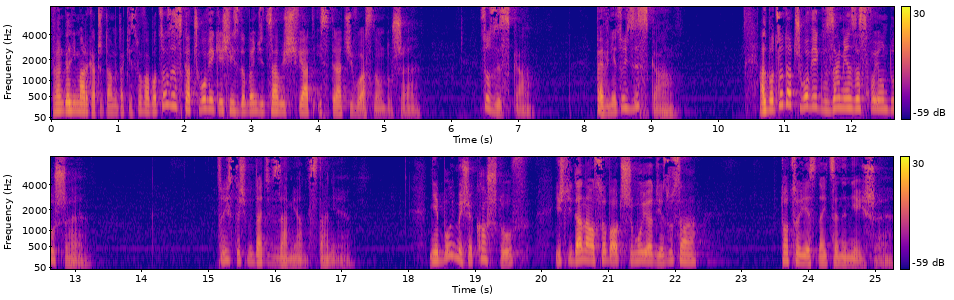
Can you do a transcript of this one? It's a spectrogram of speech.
W Ewangelii Marka czytamy takie słowa, bo co zyska człowiek, jeśli zdobędzie cały świat i straci własną duszę? Co zyska? Pewnie coś zyska. Albo co da człowiek w zamian za swoją duszę? Co jesteśmy dać w zamian w stanie? Nie bójmy się kosztów, jeśli dana osoba otrzymuje od Jezusa to, co jest najcenniejsze.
